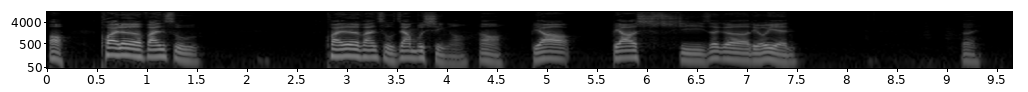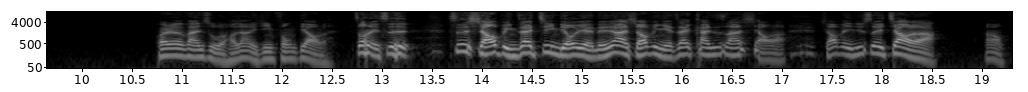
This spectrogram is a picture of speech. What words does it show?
哦，快乐番薯，快乐番薯，这样不行哦，哦，不要。不要洗这个留言，对，快乐番薯好像已经封掉了。重点是是小饼在进留言，等一下小饼也在看，是他小了，小饼去睡觉了啦。好，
